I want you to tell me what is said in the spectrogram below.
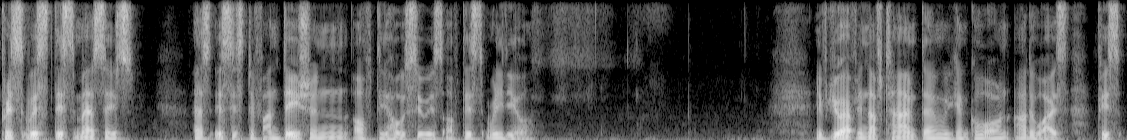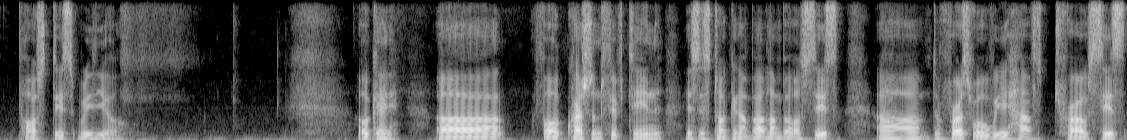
Please read this message as it is the foundation of the whole series of this video. If you have enough time then we can go on otherwise please pause this video. Okay. Uh, for question 15, this is talking about number of seeds. Uh, the first row we have 12 seeds,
